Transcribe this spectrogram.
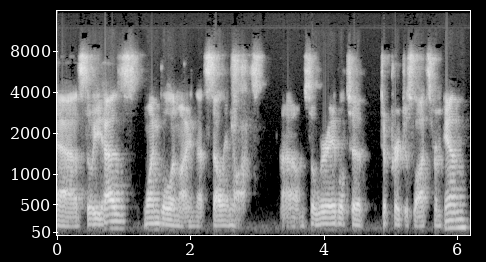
uh, so he has one goal in mind that's selling lots. Um, so we're able to to purchase lots from him.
